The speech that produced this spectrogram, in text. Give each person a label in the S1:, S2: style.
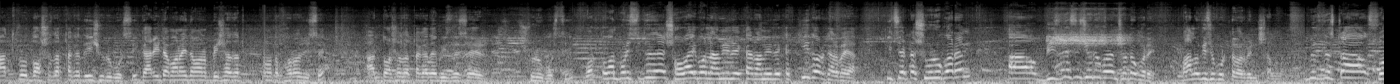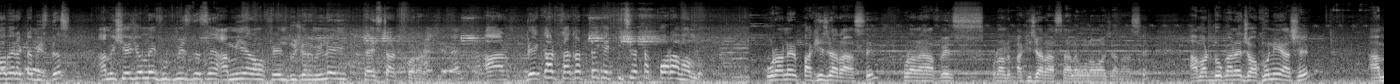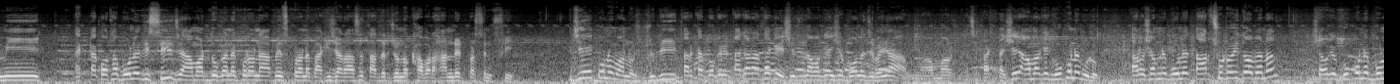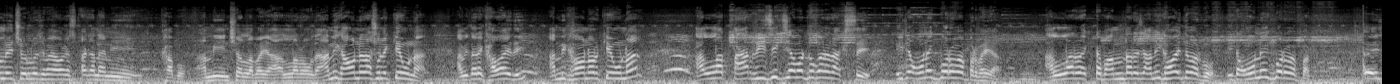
S1: মাত্র দশ হাজার টাকা দিয়ে শুরু করছি। গাড়িটা বানাইতে আমার বিশ হাজার মতো খরচ হয়েছে আর দশ হাজার টাকা দিয়ে বিজনেসের শুরু করছি। বর্তমান পরিস্থিতিতে সবাই বলে, আমি বেকার আমি বেকার, কী দরকার ভাইয়া? কিছু একটা শুরু করেন বিজনেসই শুরু করেন ছোটো করে। ভালো কিছু করতে পারবেন ইনশাল্লাহ। বিজনেসটা সোয়াবের একটা বিজনেস আমি সেই জন্যই ফুড বিজনেসে আমি আর আমার ফ্রেন্ড দুজনে মিলেই তাই স্টার্ট করা আর বেকার থাকার থেকে কিছু একটা করা ভালো। কোরআনের পাখি যারা আছে কোরআনের হাফেজ, কোরআনের পাখি যারা আছে আলমুলামা যারা আছে, আমার দোকানে যখনই আসে, আমি একটা কথা বলে দিছি যে আমার দোকানে কোরআনে হাফেজ, কোরআনে পাখি যারা আছে, তাদের জন্য খাবার হান্ড্রেড পার্সেন্ট ফ্রি। যে কোনো মানুষ, যদি তার পকেটে টাকা না থাকে, সে যদি আমাকে এসে বলে যে, ভাইয়া, আমার কাছে টাকা সে আমাকে গোপনে বলুক। কারোর সামনে বলে তার ছোটো হইতে হবে না। সে আমাকে গোপনে বললেই চলবে যে, ভাই, আমার কাছে টাকা না আমি খাব। আমি ইনশাল্লাহ ভাই, আল্লাহর রহমতে। আমি খাওয়ানোর আসলে কেউ না। আমি তারে খাওয়াই দিই। আমি খাওয়ানোর কেউ না। আল্লাহ তার রিজিক যে আমার দোকানে রাখছে, এটা অনেক বড় ব্যাপার, ভাইয়া। আল্লাহর একটা বান্দারে যে আমি খাওয়াইতে পারব, এটা অনেক বড় ব্যাপার।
